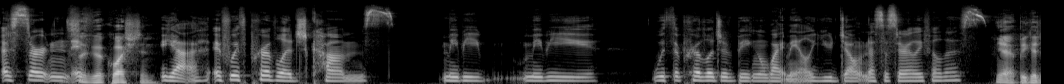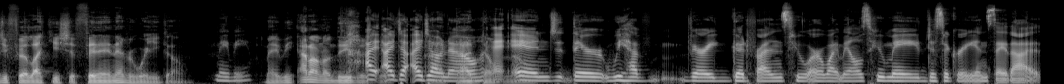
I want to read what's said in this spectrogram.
a certain It's a good question. yeah, if with privilege comes maybe maybe with the privilege of being a white male, you don't necessarily feel this. Yeah, because you feel like you should fit in everywhere you go. Maybe. Maybe I don't know. These are I, I, just- do, I don't know. I don't know. And there we have very good friends who are white males who may disagree and say that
